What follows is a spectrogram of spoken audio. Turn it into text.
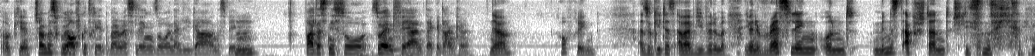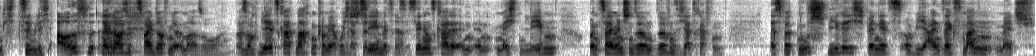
okay. Trump ist früher ja. aufgetreten bei Wrestling, so in der Liga und deswegen mm. war das nicht so, so entfernt, der Gedanke. Ja, aufregend. Also geht das, aber wie würde man. Ich meine, Wrestling und Mindestabstand schließen sich eigentlich ziemlich aus. Ja, genau, also zwei dürfen ja immer so. Was mhm. auch wir jetzt gerade machen, können wir ja ruhig das erzählen. Stimmt, wir ja. sehen uns gerade in, in, im echten Leben und zwei Menschen dürfen, dürfen sich ja treffen. Es wird nur schwierig, wenn jetzt irgendwie ein Sechs-Mann-Match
